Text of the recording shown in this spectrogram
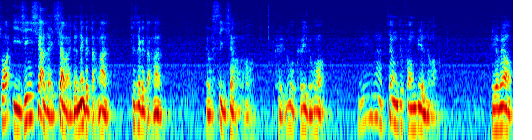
抓已经下载下来的那个档案，就这个档案，我试一下好了哈可以如果可以的话，哎，那这样就方便了嘛，有没有？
